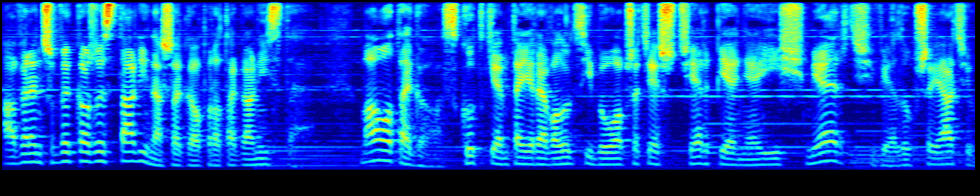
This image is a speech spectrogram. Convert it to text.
a wręcz wykorzystali naszego protagonistę. Mało tego, skutkiem tej rewolucji było przecież cierpienie i śmierć wielu przyjaciół.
